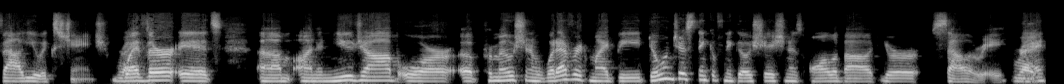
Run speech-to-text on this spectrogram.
value exchange, right. whether it's um, on a new job or a promotion or whatever it might be. Don't just think of negotiation as all about your salary, right? right?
